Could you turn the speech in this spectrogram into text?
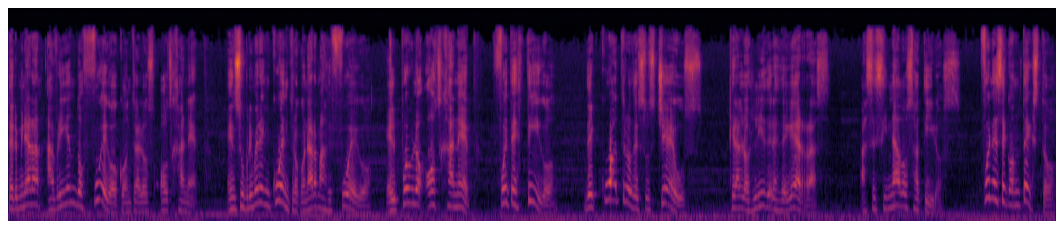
terminaran abriendo fuego contra los Otshanep. En su primer encuentro con armas de fuego, el pueblo Otshanep fue testigo de cuatro de sus Jews, que eran los líderes de guerras, asesinados a tiros. Fue en ese contexto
